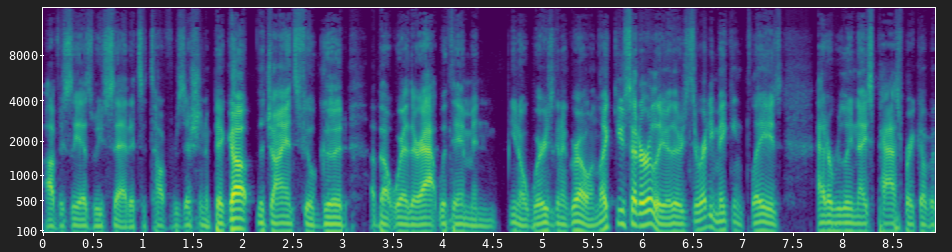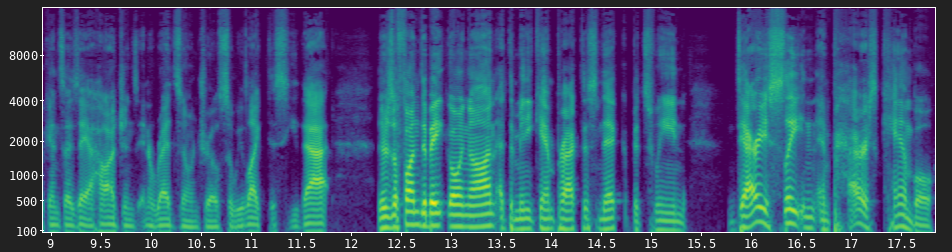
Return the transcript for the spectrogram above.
Obviously, as we've said, it's a tough position to pick up. The Giants feel good about where they're at with him and you know where he's going to grow. And like you said earlier, he's already making plays. Had a really nice pass breakup against Isaiah Hodgins in a red zone drill, so we like to see that. There's a fun debate going on at the minicamp practice, Nick, between Darius Slayton and Parris Campbell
